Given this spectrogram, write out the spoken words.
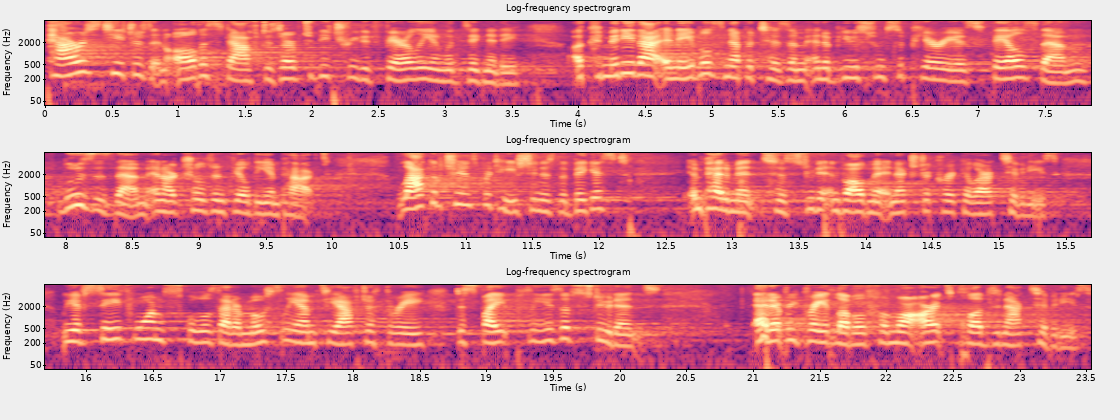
Paras, teachers, and all the staff deserve to be treated fairly and with dignity. A committee that enables nepotism and abuse from superiors fails them, loses them, and our children feel the impact. Lack of transportation is the biggest impediment to student involvement in extracurricular activities. We have safe, warm schools that are mostly empty after three, despite pleas of students at every grade level for more arts, clubs, and activities.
